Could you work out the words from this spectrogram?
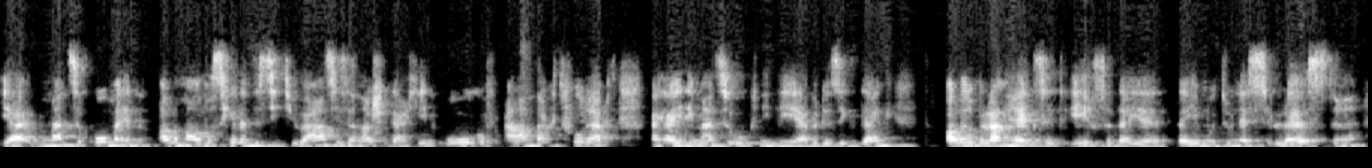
ja, mensen komen in allemaal verschillende situaties en als je daar geen oog of aandacht voor hebt, dan ga je die mensen ook niet mee hebben. Dus ik denk allerbelangrijkste, het eerste dat je, dat je moet doen, is luisteren.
